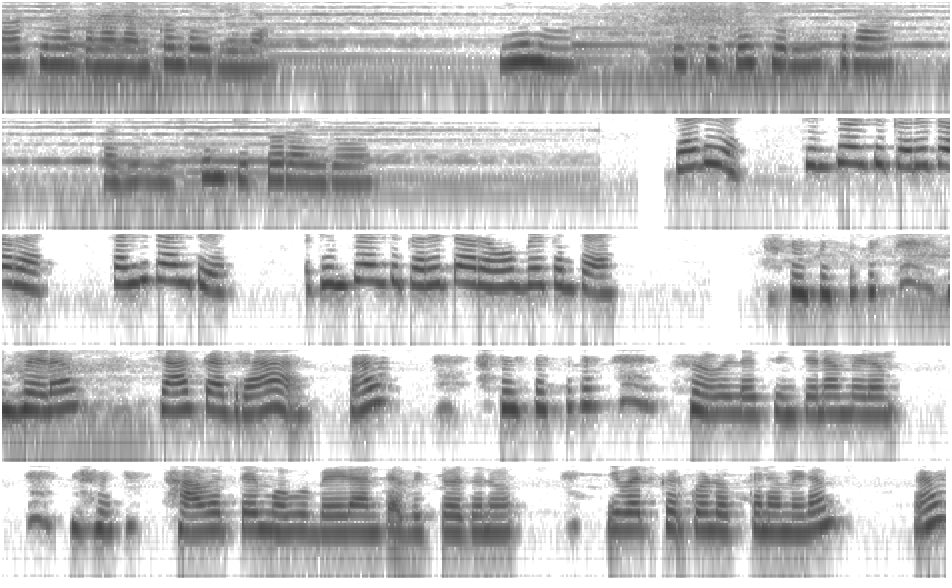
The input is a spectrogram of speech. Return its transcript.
ನೋಡ್ತೀನಿ ಅಂತ ನಾನು ಅನ್ಕೊಂಡೇ ಇರಲಿಲ್ಲ. ಏನು? ಈ ಸಿದ್ದೇಶ್ವರಿ ಈ ಥರ? ಅದು ಇಷ್ಟೊಂದು ಕೆಟ್ಟೋರ ಇವರು? ಡ್ಯಾಡಿ ಸಿಂಚು ಆಂಟಿ ಕರೀತಾವ್ರೆ. ಸಂಗೀತ ಆಂಟಿ ಚಿಂಚು ಆಂಟಿ ಕರೀತಾವ್ರೆ ಹೋಗ್ಬೇಕಂತೆ. ಮೇಡಮ್ ಶಾಕ್ ಆದ್ರಾ? ಒಳ್ಳೆ ಸಿಂಚನ ಮೇಡಮ್ ಆವತ್ತೇ ಮಗು ಬೇಡ ಅಂತ ಬಿಟ್ಟೋದನು. ಇವತ್ತು ಕರ್ಕೊಂಡು ಹೋಗ್ತಾನ ಮೇಡಮ್ ಹಾಂ?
